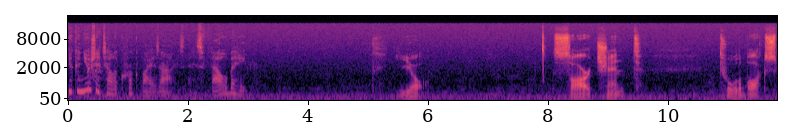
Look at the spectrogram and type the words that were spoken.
You can usually tell a crook by his eyes and his foul behavior. Yo. Sergeant Toolbox.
